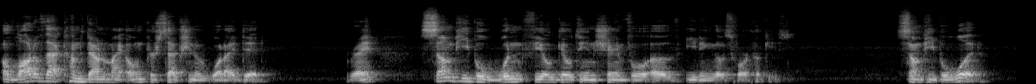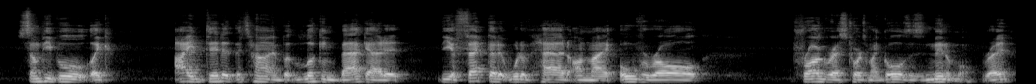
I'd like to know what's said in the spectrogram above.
a lot of that comes down to my own perception of what I did, right? Some people wouldn't feel guilty and shameful of eating those four cookies. Some people would. Some people, like, I did at the time, but looking back at it, the effect that it would have had on my overall progress towards my goals is minimal, right?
